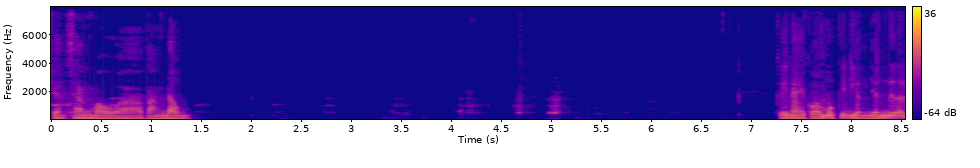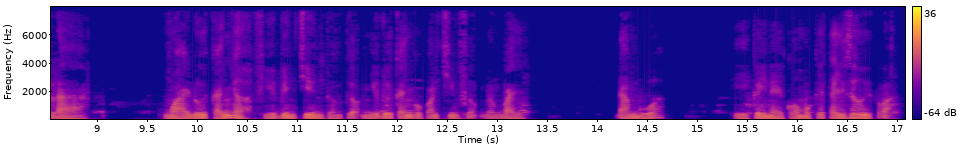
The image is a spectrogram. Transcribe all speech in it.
chuyển sang màu ờ, vàng đồng. Cây này có một cái điểm nhấn nữa là ngoài đôi cánh ở phía bên trên tưởng tượng như đôi cánh của con chim phượng đang bay đang múa thì cây này có một cái tay rơi các bạn.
